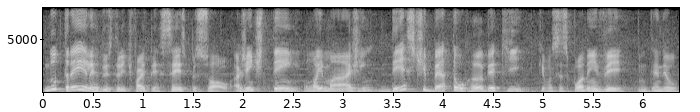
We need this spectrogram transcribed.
No trailer do Street Fighter 6, pessoal, a gente tem uma imagem deste Battle Hub aqui, que vocês podem ver entendeu?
